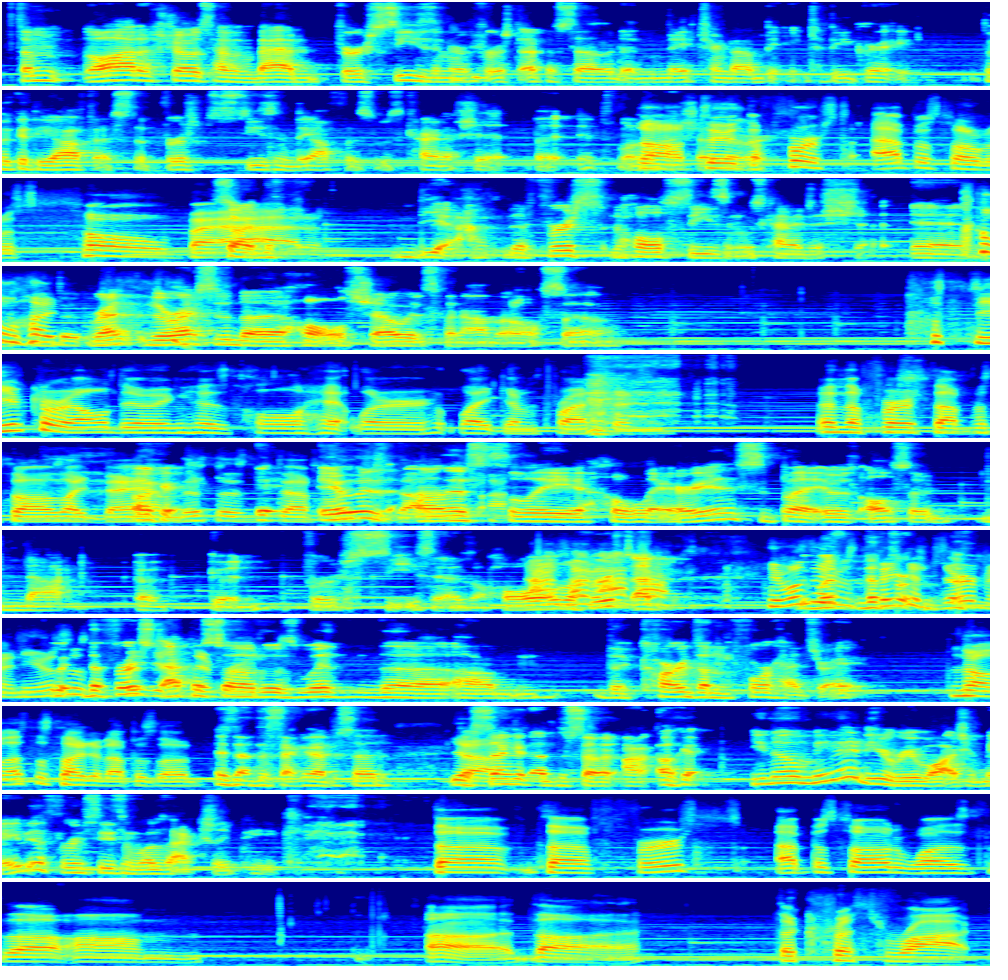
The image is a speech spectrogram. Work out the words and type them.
some a lot of shows have a bad first season or first episode, and they turned out being, to be great. Look at The Office. The first season of The Office was kind of shit, but it's one of No, the shows dude, the first episode was so bad. Sorry, yeah, the first whole season was kind of just shit, and Like- the, re- the rest of the whole show is phenomenal. So Steve Carell doing his whole Hitler like impression in the first episode. I was like, damn, Okay, this is it, definitely. it was 2005. honestly hilarious, but it was also not a good first season as a whole. The first, ep- he wasn't even speaking fir- German. He was the first episode gibberish. was with the um the cards on the foreheads, right? No, that's the second episode. Is that the second episode? Yeah. The second episode. uh, Okay, you know maybe I need to rewatch it. Maybe the first season was actually peak. The the first episode was the um uh the the Chris Rock.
